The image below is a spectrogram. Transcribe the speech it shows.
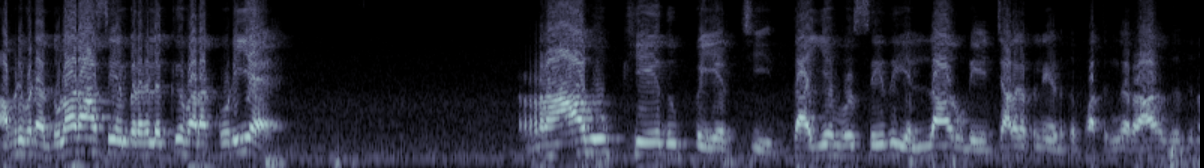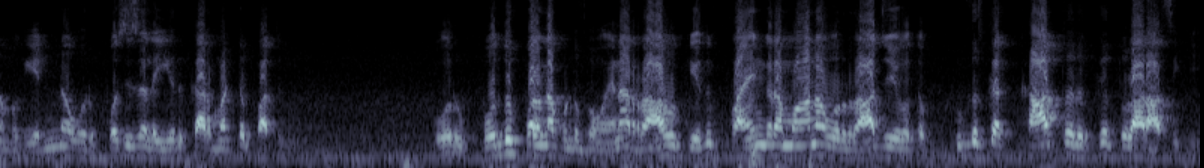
அப்படிப்பட்ட துளராசி என்பர்களுக்கு வரக்கூடிய ராகு கேது பெயர்ச்சி தயவு செய்து எல்லாருடைய ஜாதகத்திலையும் எடுத்து பார்த்துங்க ராகு கேது நமக்கு என்ன ஒரு பொசிஷன்ல இருக்கார் மட்டும் பார்த்துக்கோங்க. ஒரு பொது பலனா கொண்டு போங்க. ஏன்னா ராகு கேது பயங்கரமான ஒரு ராஜயோகத்தை கொடுக்க காத்திருக்கு துலா ராசிக்கு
